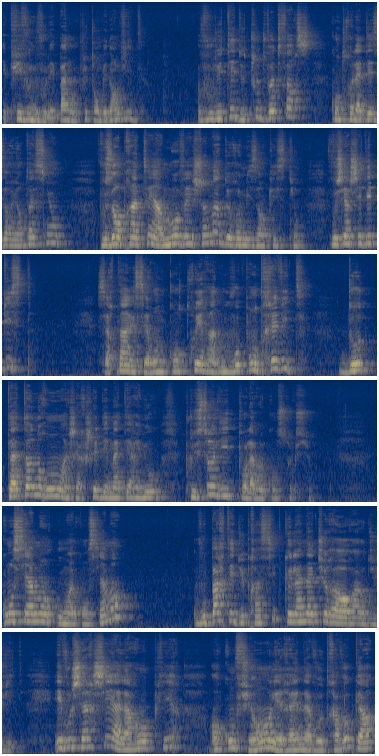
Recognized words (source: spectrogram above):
Et puis vous ne voulez pas non plus tomber dans le vide. Vous luttez de toute votre force contre la désorientation. Vous empruntez un mauvais chemin de remise en question. Vous cherchez des pistes. Certains essaieront de construire un nouveau pont très vite. D'autres tâtonneront à chercher des matériaux plus solides pour la reconstruction. Consciemment ou inconsciemment, vous partez du principe que la nature a horreur du vide et vous cherchez à la remplir en confiant les rênes à votre avocat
